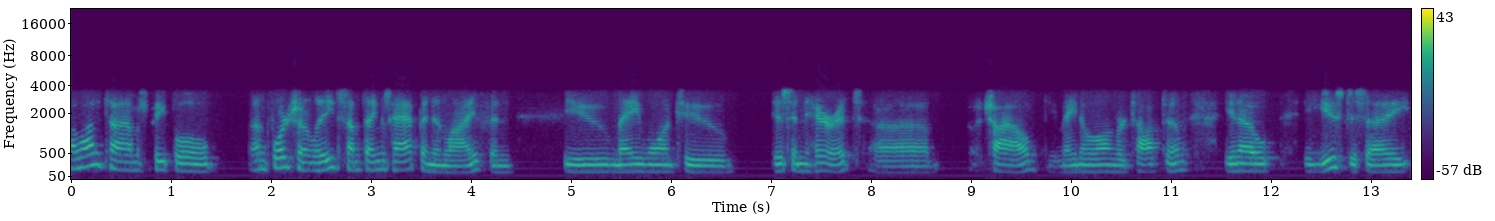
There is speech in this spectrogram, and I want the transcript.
A lot of times, people, unfortunately, some things happen in life, and you may want to disinherit uh, a child. You may no longer talk to them. You know, it used to say,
